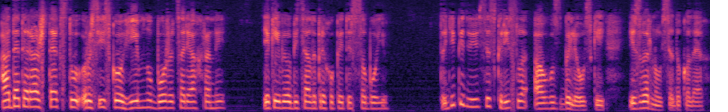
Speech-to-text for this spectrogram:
А де тираж тексту російського гімну Боже царя храни, який ви обіцяли прихопити з собою? Тоді підвівся з крісла Август Бельовський і звернувся до колег.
